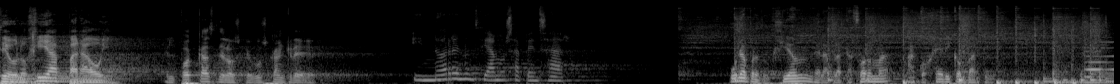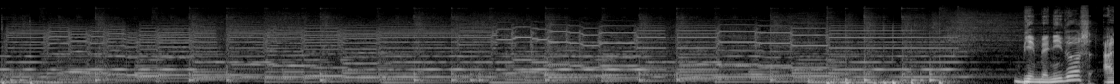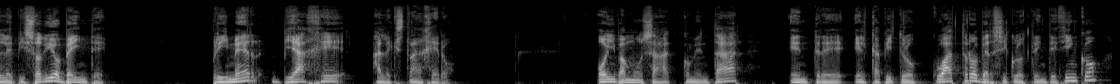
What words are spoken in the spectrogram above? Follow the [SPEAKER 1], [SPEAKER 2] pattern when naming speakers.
[SPEAKER 1] Teología para hoy.
[SPEAKER 2] El podcast de los que buscan creer.
[SPEAKER 3] Y no renunciamos a pensar.
[SPEAKER 4] Una producción de la plataforma Acoger y Compartir.
[SPEAKER 1] Bienvenidos al episodio 20. Primer viaje al extranjero. Hoy vamos a comentar entre el capítulo 4, versículo 35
